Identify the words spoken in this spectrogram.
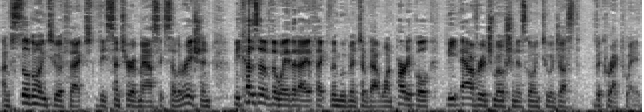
I'm still going to affect the center of mass acceleration because of the way that I affect the movement of that one particle. The average motion is going to adjust the correct way.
